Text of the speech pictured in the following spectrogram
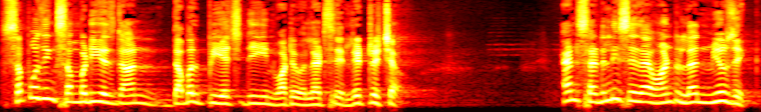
supposing somebody has done double PhD in whatever, let's say literature, and suddenly says, I want to learn music,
